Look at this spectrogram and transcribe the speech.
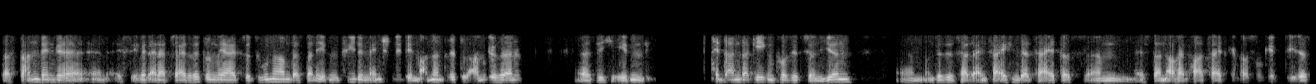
dass dann, wenn wir äh, es mit einer Zweidrittelmehrheit zu tun haben, dass dann eben viele Menschen, die dem anderen Drittel angehören, äh, sich eben dann dagegen positionieren. Ähm, und das ist halt ein Zeichen der Zeit, dass ähm, es dann auch ein paar Zeitgenossen gibt, die das,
